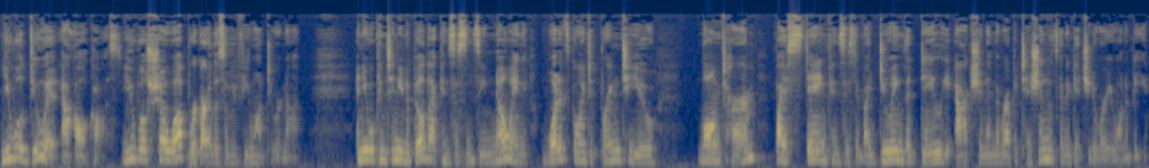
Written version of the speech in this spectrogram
you will do it at all costs. You will show up regardless of if you want to or not. And you will continue to build that consistency, knowing what it's going to bring to you long term by staying consistent, by doing the daily action and the repetition that's going to get you to where you want to be.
